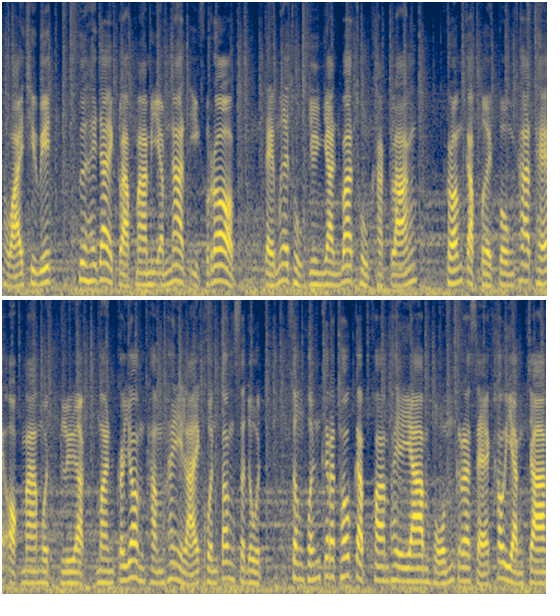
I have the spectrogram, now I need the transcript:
ถวายชีวิต เพื่อให้ได้กลับมามีอำนาจอีกรอบ แต่เมื่อถูกยืนยันว่าถูกหักหลัง พร้อมกับเปิดโปงท่าแท้ออกมาหมดเปลือก มันก็ย่อมทำให้หลายคนต้องสะดุด ส่งผลกระทบกับความพยายามโหมกระแสเข้าอย่างจัง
